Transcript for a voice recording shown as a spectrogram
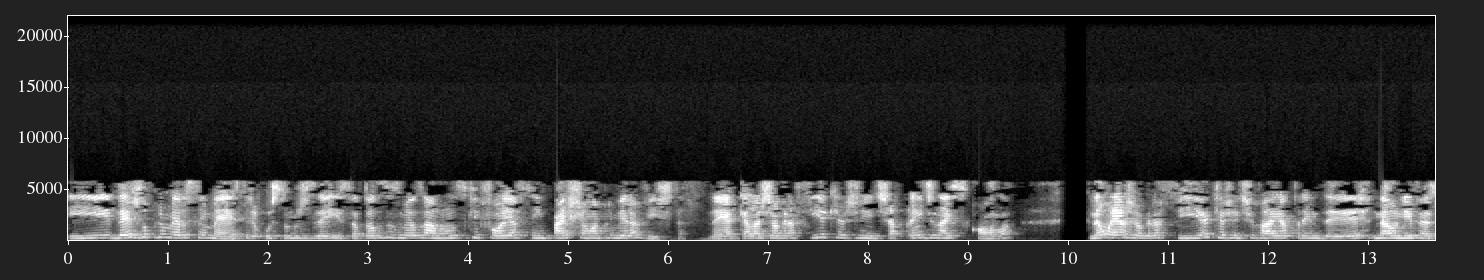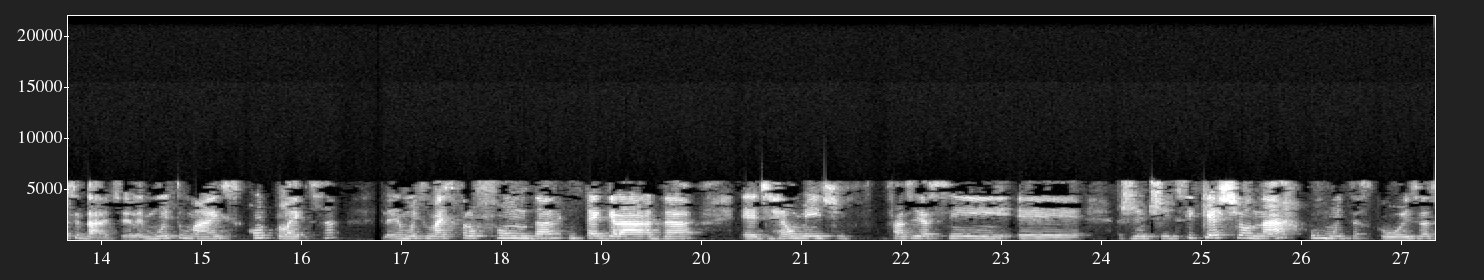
e desde o primeiro semestre, eu costumo dizer isso a todos os meus alunos, que foi assim, paixão à primeira vista. Né? Aquela geografia que a gente aprende na escola, não é a geografia que a gente vai aprender na universidade. Ela é muito mais complexa, né? é muito mais profunda, integrada, é de realmente fazia assim é, a gente se questionar por muitas coisas,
